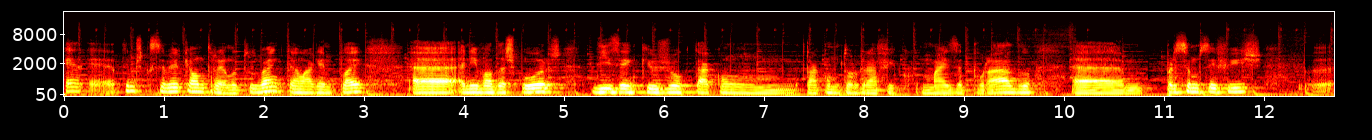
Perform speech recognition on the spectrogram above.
é, é, temos que saber que é um trailer. Tudo bem que tem lá gameplay, uh, a nível das cores, dizem que o jogo está com, está com um motor gráfico mais apurado, uh, pareceu-me ser fixe, uh,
